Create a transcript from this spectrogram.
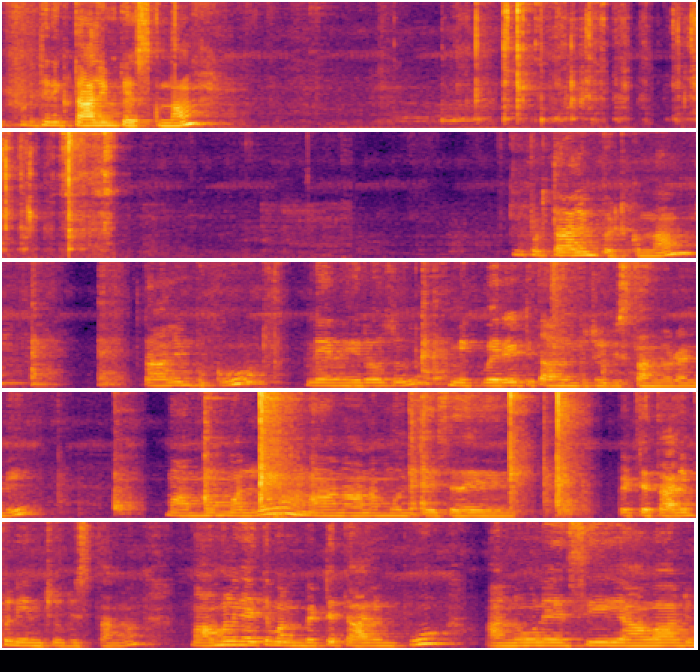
ఇప్పుడు దీనికి తాలింపు వేసుకుందాం. ఇప్పుడు తాలింపు పెట్టుకుందాం. తాలింపుకు నేను ఈరోజు మీకు వెరైటీ తాలింపు చూపిస్తాను చూడండి. మా అమ్మమ్మ వాళ్ళు మా నానమ్మలు చేసే పెట్టే తాలింపు నేను చూపిస్తాను. మామూలుగా అయితే మనం పెట్టే తాలింపు ఆ నూనె వేసి ఆవాలు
